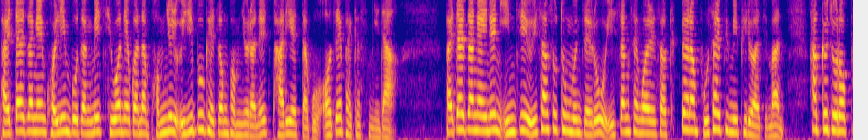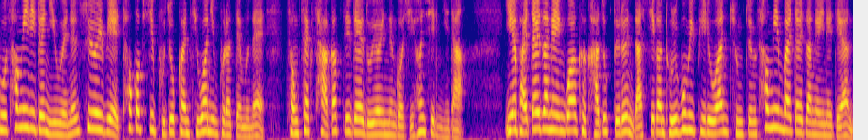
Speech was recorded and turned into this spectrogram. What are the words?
발달장애인 권리 보장 및 지원에 관한 법률 일부 개정 법률안을 발의했다고 어제 밝혔습니다. 발달장애인은 인지 의사소통 문제로 일상생활에서 특별한 보살핌이 필요하지만 학교 졸업 후 성인이 된 이후에는 수요에 비해 턱없이 부족한 지원 인프라 때문에 정책 사각지대에 놓여 있는 것이 현실입니다. 이에 발달장애인과 그 가족들은 낮 시간 돌봄이 필요한 중증 성인 발달장애인에 대한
